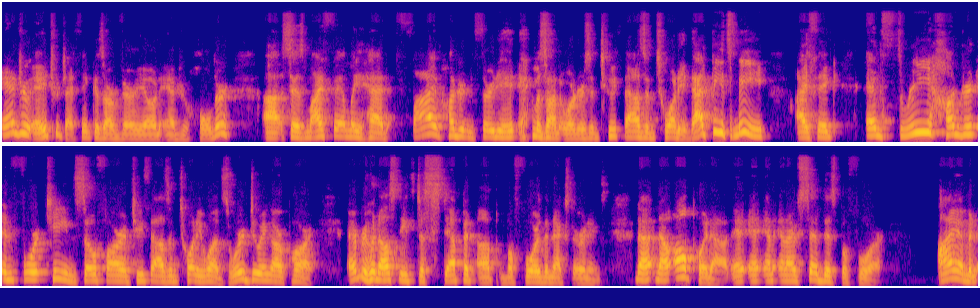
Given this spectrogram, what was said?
Andrew H, which I think is our very own Andrew Holder, uh, says my family had 538 Amazon orders in 2020. That beats me, I think, and 314 so far in 2021. So we're doing our part. Everyone else needs to step it up before the next earnings. Now, now I'll point out, and, and, and I've said this before. I am an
